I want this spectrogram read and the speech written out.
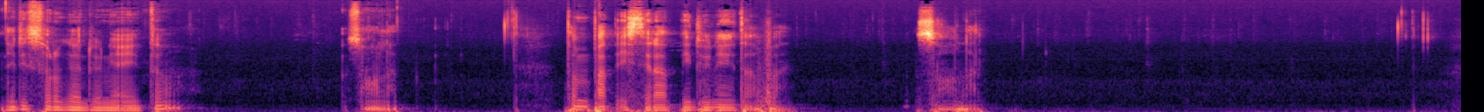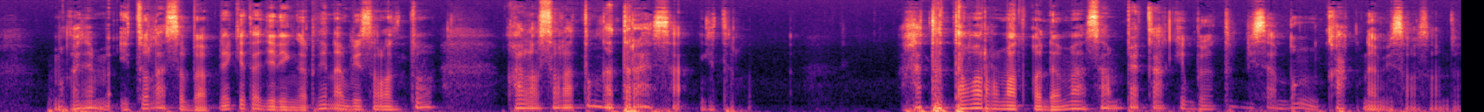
jadi surga dunia itu sholat tempat istirahat di dunia itu apa? Sholat. Makanya itulah sebabnya kita jadi ngerti Nabi Sholat itu kalau sholat tuh nggak terasa gitu. Kata tawar rahmat kodama sampai kaki beliau bisa bengkak Nabi Sholat itu.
